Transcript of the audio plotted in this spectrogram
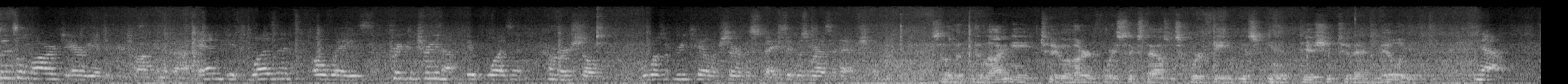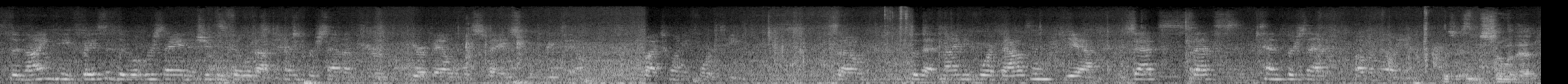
So it's a large area that you're talking about. And it wasn't always, pre-Katrina, it wasn't commercial, it wasn't retail or service space, it was residential. So the the 90 to 146,000 square feet is in addition to that million. No, the 90, basically what we're saying is you can fill about 10% of your, your available space with retail by 2014. So, so that 94,000, yeah, that's, that's 10% of a million. Some of that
